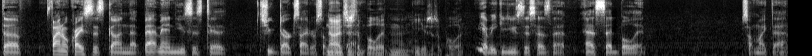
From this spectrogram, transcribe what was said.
the final crisis gun that Batman uses to shoot Darkseid or something. No, like it's just that. a bullet. Mm, He uses a bullet. Yeah, but you could use this as that as said bullet. Something like that.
